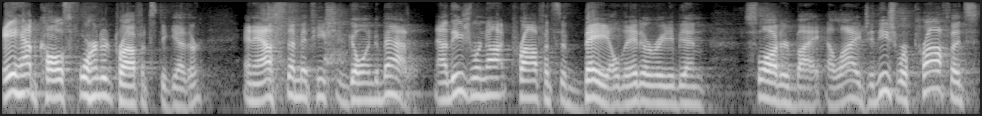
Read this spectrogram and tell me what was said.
Ahab calls 400 prophets together and asks them if he should go into battle. Now, these were not prophets of Baal, they had already been slaughtered by Elijah. These were prophets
